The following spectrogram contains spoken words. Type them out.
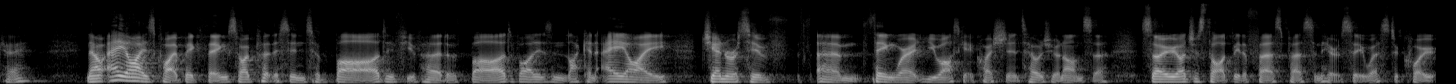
Okay? Now, AI is quite a big thing, so I put this into Bard, if you've heard of Bard. Bard is like an AI generative um, thing where you ask it a question, it tells you an answer. So I just thought I'd be the first person here at City West to quote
